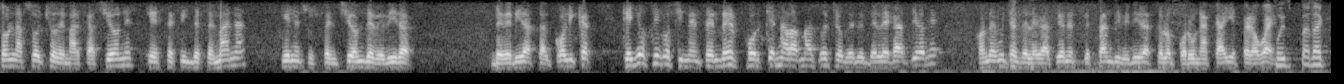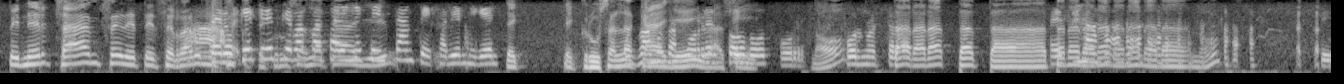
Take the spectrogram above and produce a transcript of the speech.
Son las ocho demarcaciones que este fin de semana tienen suspensión de bebidas, de bebidas alcohólicas, que yo sigo sin entender por qué nada más ocho de- delegaciones, cuando hay muchas delegaciones que están divididas solo por una calle, pero bueno. Pues para tener chance de te cerrar una Pero ¿qué te crees que va a pasar en este instante, Javier Miguel? Te, te cruzan la Pues vamos calle a correr y así. todos por, ¿No? por nuestra... Tarara, ta, ta, tarararararara, ¿no? Sí.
